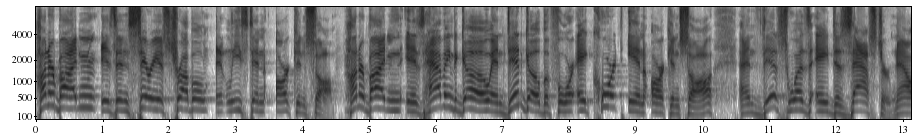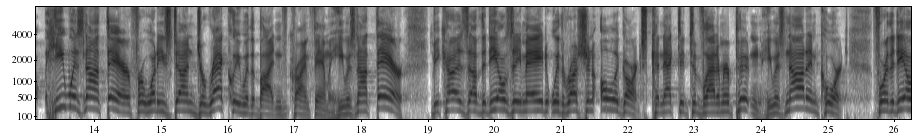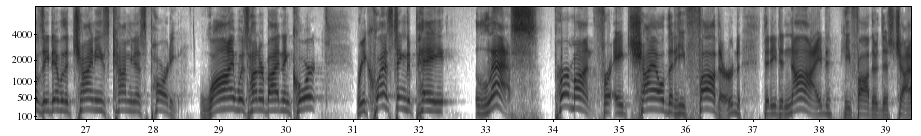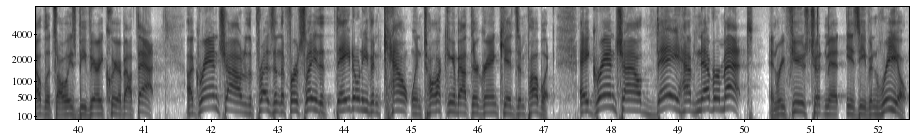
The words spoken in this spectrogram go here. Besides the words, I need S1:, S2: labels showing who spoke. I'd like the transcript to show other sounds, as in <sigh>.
S1: Hunter Biden is in serious trouble, at least in Arkansas. Hunter Biden is having to go and did go before a court in Arkansas, and this was a disaster. Now, he was not there for what he's done directly with the Biden crime family. He was not there because of the deals that he made with Russian oligarchs connected to Vladimir Putin. He was not in court for the deals he did with the Chinese Communist Party. Why was Hunter Biden in court? Requesting to pay less per month for a child that he fathered, that he denied he fathered this child. Let's always be very clear about that. A grandchild of the president and the first lady that they don't even count when talking about their grandkids in public. A grandchild they have never met and refuse to admit is even real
